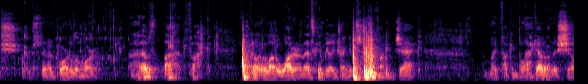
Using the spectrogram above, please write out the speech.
Shh, Kristen, I'm pouring a little more. Uh, that was a lot. Fuck. I don't have a lot of water. That's going to be like drinking straight fucking Jack. I might fucking black out on this show.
